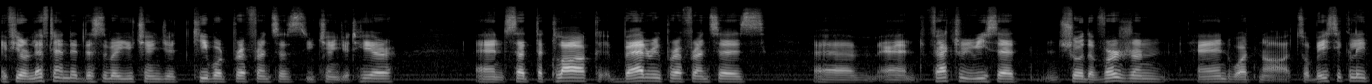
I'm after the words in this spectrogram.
If you're left-handed, this is where you change it. Keyboard preferences, you change it here. And set the clock, battery preferences, um, and factory reset show the version and whatnot so basically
